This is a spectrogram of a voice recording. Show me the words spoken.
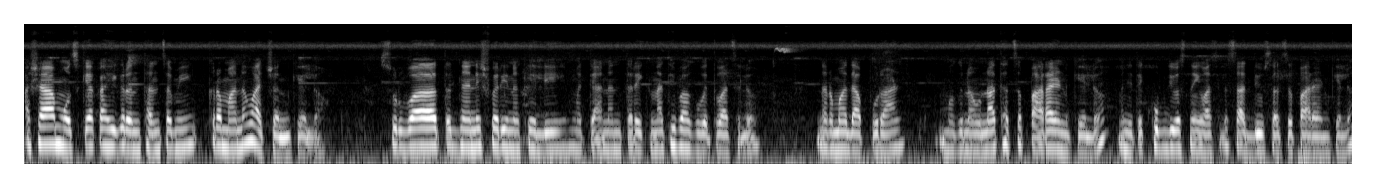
अशा मोजक्या काही ग्रंथांचं मी क्रमानं वाचन केलं. सुरुवात ज्ञानेश्वरीनं केली मग त्यानंतर एकनाथी भागवत वाचलं नर्मदा पुराण मग नवनाथाचं पारायण केलं म्हणजे ते खूप दिवस नाही वाचलं सात दिवसाचं पारायण केलं.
